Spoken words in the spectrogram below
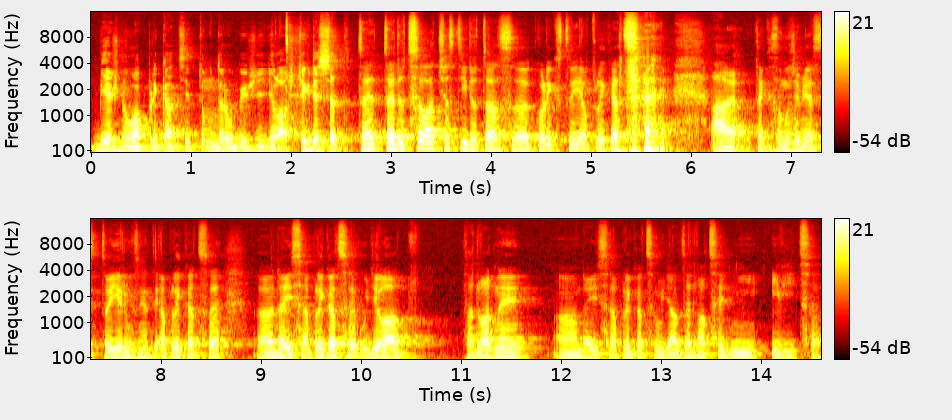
běžnou aplikaci, tu, hmm. kterou běžně děláš? Těch 10? To je, to je docela častý dotaz, eh, kolik stojí aplikace. A tak samozřejmě stojí různě ty aplikace. Eh, dají se aplikace udělat za dva dny, dají se aplikace udělat za 20 dní i více.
